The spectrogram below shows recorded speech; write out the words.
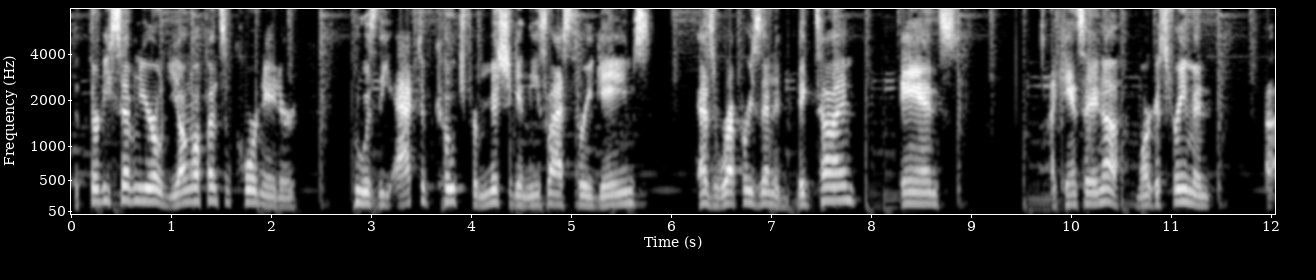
the 37 year old young offensive coordinator who was the active coach for Michigan these last three games, has represented big time. And I can't say enough. Marcus Freeman, uh,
